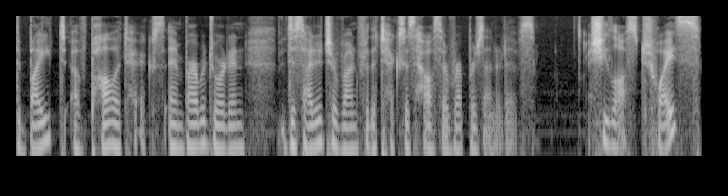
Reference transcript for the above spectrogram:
the bite of politics. And Barbara Jordan decided to run for the Texas House of Representatives. She lost twice.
